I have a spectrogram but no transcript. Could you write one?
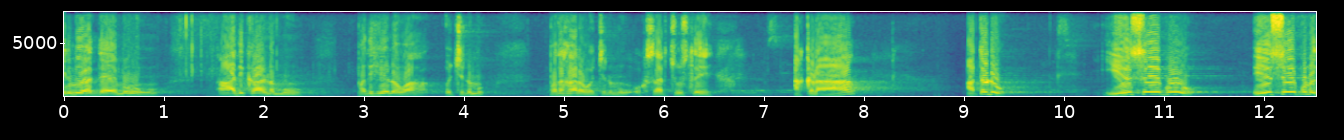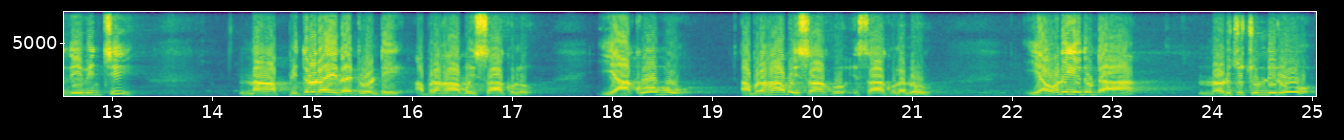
ఎనిమిదో అధ్యాయము ఆది కారణము పదిహేనవ వచనము పదహారవ వచనము ఒకసారి చూస్తే అక్కడ అతడు ఏసేపు ఏసేపును దీవించి నా పితరుడైనటువంటి అబ్రహాము ఇసాకులు యాకోబు అబ్రహాము ఇసాకు ఇసాకులను ఎవని ఎదుట నడుచుచుండిరో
